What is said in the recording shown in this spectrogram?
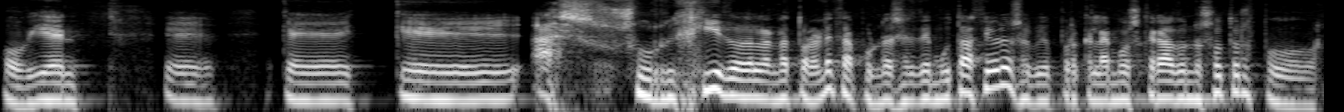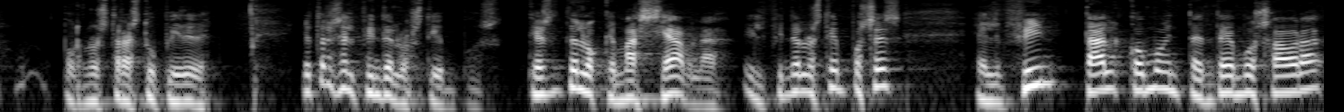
o bien eh, que, que ha surgido de la naturaleza por una serie de mutaciones, o bien porque la hemos creado nosotros por, por nuestra estupidez. Y otra es el fin de los tiempos, que es de lo que más se habla. El fin de los tiempos es el fin tal como entendemos ahora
